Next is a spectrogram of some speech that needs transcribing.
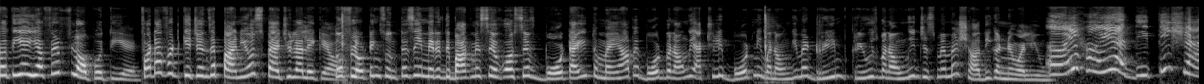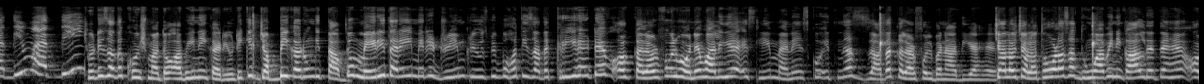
होती है या फिर फ्लॉप होती है? फटाफट किचन से पानी और स्पैचुला लेके आओ। तो फ्लोटिंग सुनते से ही मेरे दिमाग में सिर्फ़ और सिर्फ़ बोट आई तो मैं यहाँ पे बोट बनाऊँगी। एक्चुअली बोट नहीं बनाऊँगी मैं ड्रीम क्रूज बनाऊँगी जिसमें मैं शादी करने वाली हूँ। वादी छोटी ज़्यादा खुश मत हो, अभी नहीं कर रही हूँ, ठीक है? जब भी करूँगी तब। तो मेरी तरह ही मेरी ड्रीम क्रूज भी बहुत ही ज़्यादा क्रिएटिव और कलरफुल होने वाली है, इसलिए मैंने इसको इतना ज़्यादा कलरफुल बना दिया है। चलो चलो थोड़ा सा धुआँ भी निकाल देते हैं और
